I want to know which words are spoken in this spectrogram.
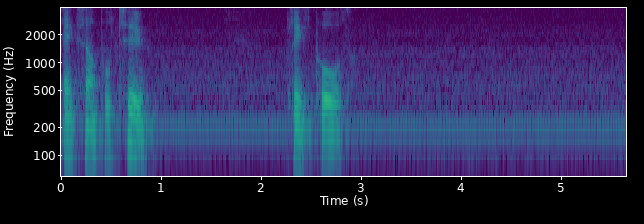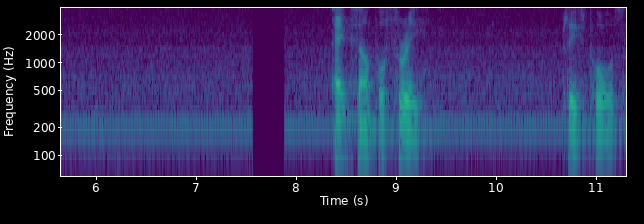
Example 2. Please pause. Example 3. Please pause.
